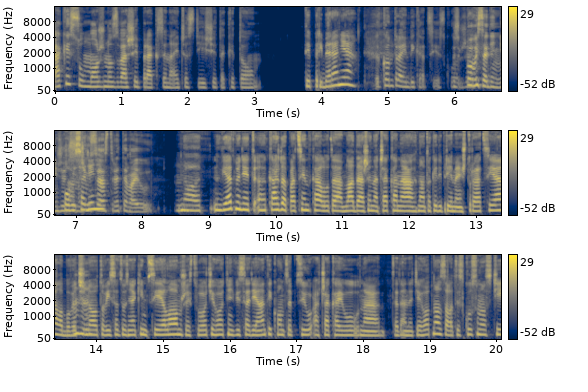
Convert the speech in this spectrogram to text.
aké sú možno z vašej praxe najčastejšie takéto Tie priberania? Kontraindikácie skôr. Že... Po vysadení, že po vysadení? sa stretávajú No, viac menej každá pacientka alebo tá mladá žena čaká na, na to, kedy príde menštruácia, lebo väčšinou mm-hmm. to vysadzujú s nejakým cieľom, že chcú otehotneť, vysadia antikoncepciu a čakajú na, teda na tehotnosť, ale tie skúsenosti,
